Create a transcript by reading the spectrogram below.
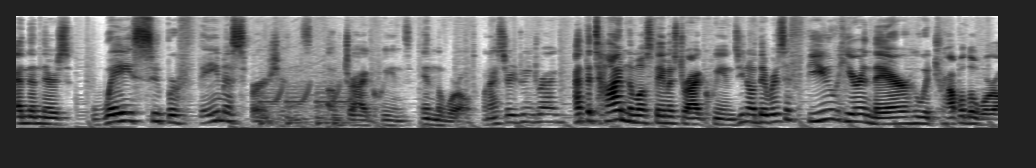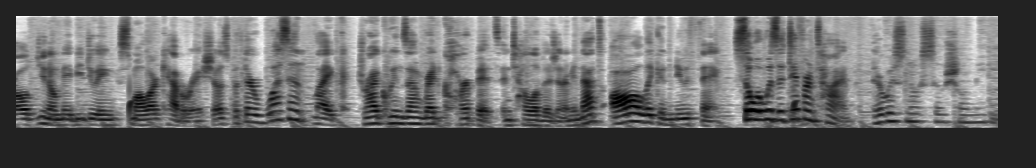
and then there's way super famous versions of drag queens in the world. When I started doing drag, at the time, the most famous drag queens, you know, there was a few here and there who would travel the world, you know, maybe doing smaller cabaret shows, but there wasn't like drag queens on red carpets and television. I mean, that's all like a new thing. So it was a different time. There was no social media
